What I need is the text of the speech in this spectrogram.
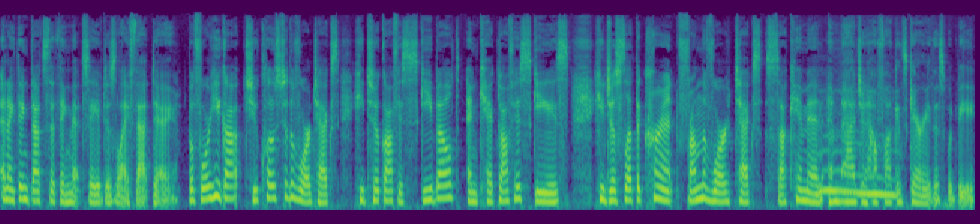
and I think that's the thing that saved his life that day. Before he got too close to the vortex, he took off his ski belt and kicked off his skis. He just let the current from the vortex suck him in. Imagine how fucking scary this would be.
